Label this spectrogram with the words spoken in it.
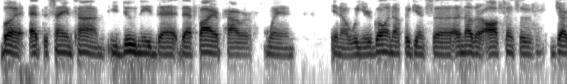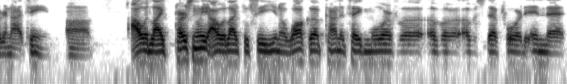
but at the same time, you do need that that firepower when you know when you're going up against uh, another offensive juggernaut team. Um, I would like personally, I would like to see you know Walkup kind of take more of a of a of a step forward in that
